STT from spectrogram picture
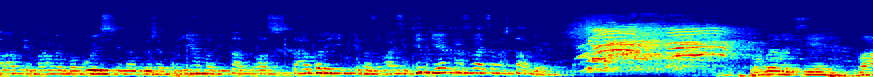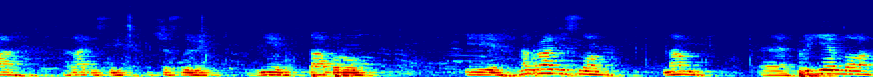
Тати, мами, бабусі. Нам дуже приємно вітати вас в таборі, який називається. Дітки, як називається наш табір? Провели ці два радісних, щасливих дні табору. І нам радісно, нам е, приємно.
